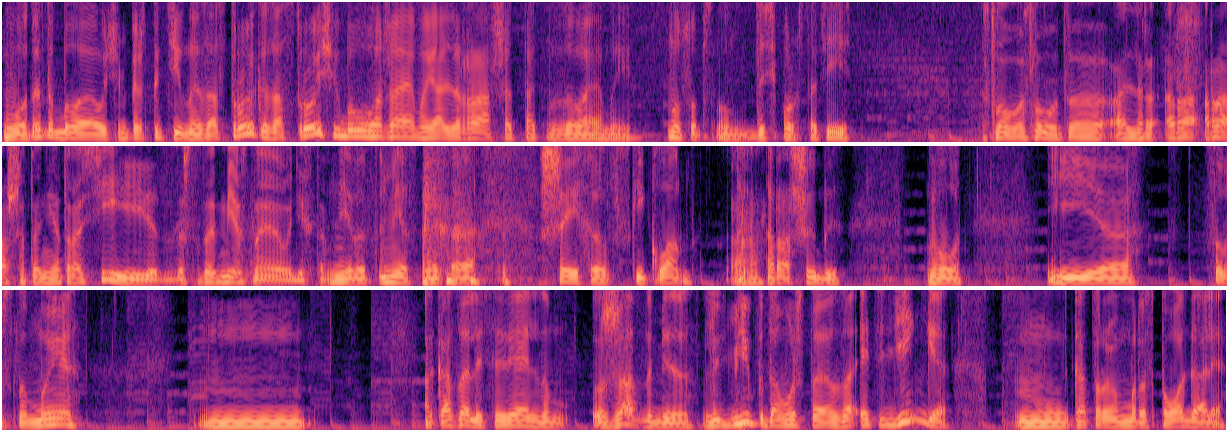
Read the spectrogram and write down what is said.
Вот, это была очень перспективная застройка. Застройщик был уважаемый Аль-Рашид, так называемый. Ну, собственно, он до сих пор, кстати, есть. Слово, слово-то Аль-Раш, это не от России, или это что-то местное у них там? Нет, это местный, это шейховский клан Ага. Рашиды. Вот. И, э, собственно, мы оказались реально жадными людьми, потому что за эти деньги, м, которыми мы располагали,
